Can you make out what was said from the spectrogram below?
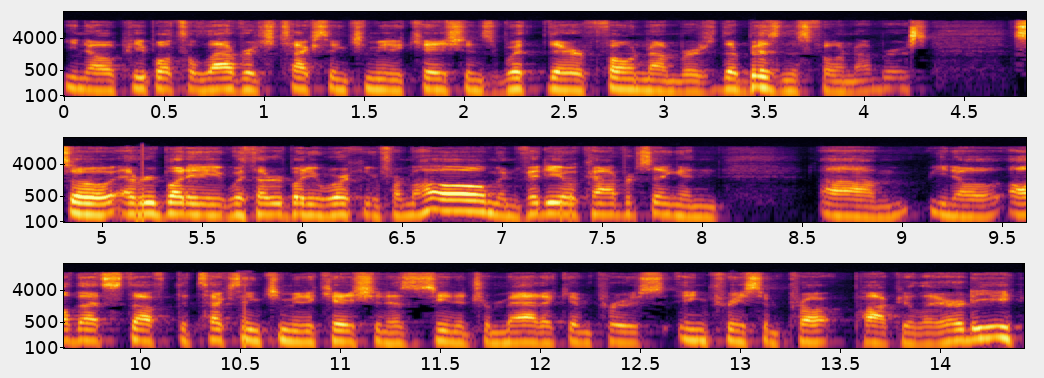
you know people to leverage texting communications with their phone numbers their business phone numbers. So everybody with everybody working from home and video conferencing and um, you know, all that stuff, the texting communication has seen a dramatic increase, increase in pro- popularity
